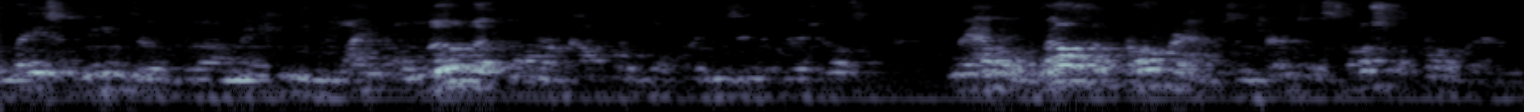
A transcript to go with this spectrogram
ways and means of uh, making life a little bit more comfortable for these individuals. We have a wealth of programs in terms of social programs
